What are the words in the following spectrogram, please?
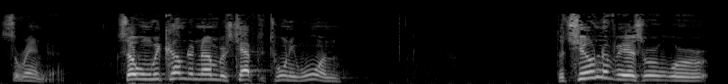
Surrender. So when we come to Numbers chapter 21, the children of Israel were,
